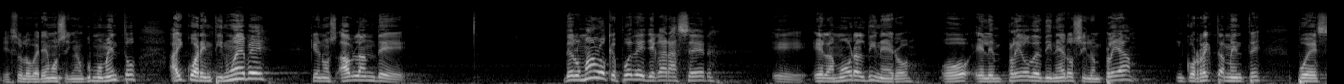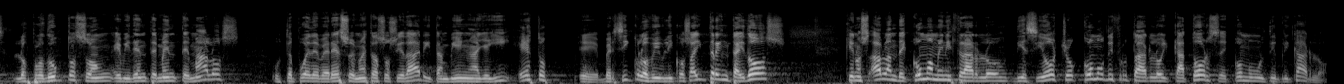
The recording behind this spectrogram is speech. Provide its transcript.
eso lo veremos en algún momento. Hay 49 que nos hablan de, de lo malo que puede llegar a ser eh, el amor al dinero o el empleo del dinero si lo emplea incorrectamente, pues los productos son evidentemente malos. Usted puede ver eso en nuestra sociedad y también hay allí estos eh, versículos bíblicos. Hay 32 que nos hablan de cómo administrarlo, 18 cómo disfrutarlo y 14 cómo multiplicarlo.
